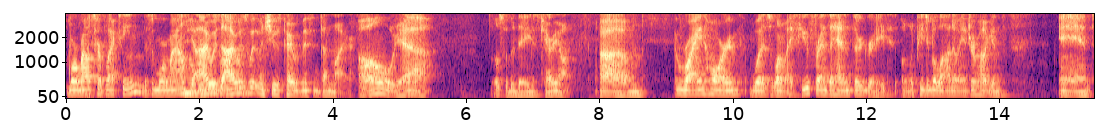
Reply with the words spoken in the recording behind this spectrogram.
More Miles, her black team. Mrs. Moremile's. Yeah, I was doing I was with when she was paired with Mrs. Dunmeyer. Oh yeah, those were the days. Carry on. Um, Ryan Horn was one of my few friends I had in third grade, along with PJ Milano, Andrew Huggins, and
